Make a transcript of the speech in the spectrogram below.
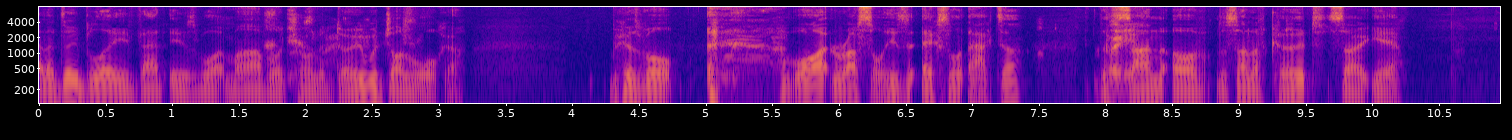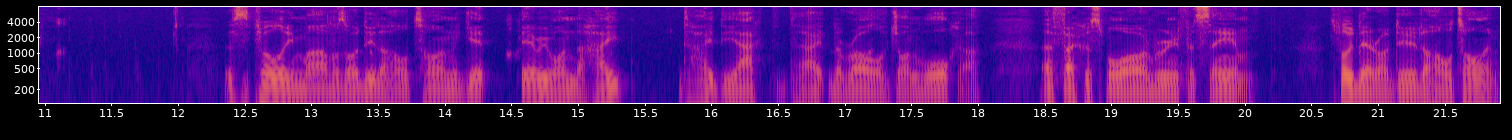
and I do believe that is what Marvel are trying to do with John Walker, because well, Wyatt Russell, he's an excellent actor, the Brilliant. son of the son of Kurt. So yeah. This is probably Marvel's idea the whole time to get everyone to hate to hate the act to hate the role of John Walker and focus more on rooting for Sam. It's probably their idea the whole time.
